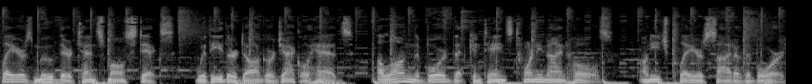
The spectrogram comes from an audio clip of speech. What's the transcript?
Players move their 10 small sticks, with either dog or jackal heads, along the board that contains 29 holes, on each player's side of the board.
